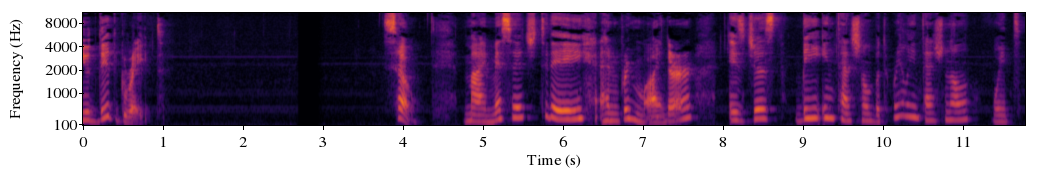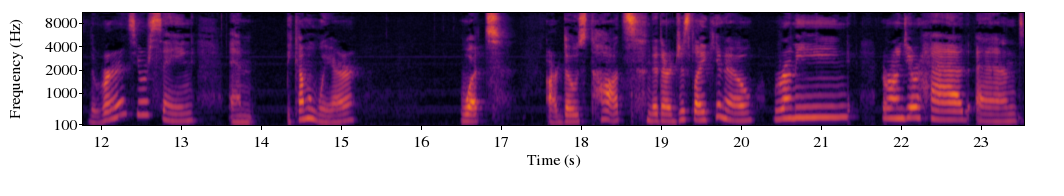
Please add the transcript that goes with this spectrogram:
you did great. So, my message today and reminder is just be intentional, but really intentional with the words you're saying and become aware what are those thoughts that are just like, you know, running around your head and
